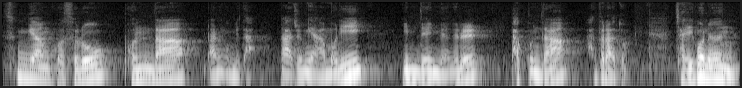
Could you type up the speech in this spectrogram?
승계한 것으로 본다라는 겁니다. 나중에 아무리 임대인 명의를 바꾼다 하더라도 자 이거는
